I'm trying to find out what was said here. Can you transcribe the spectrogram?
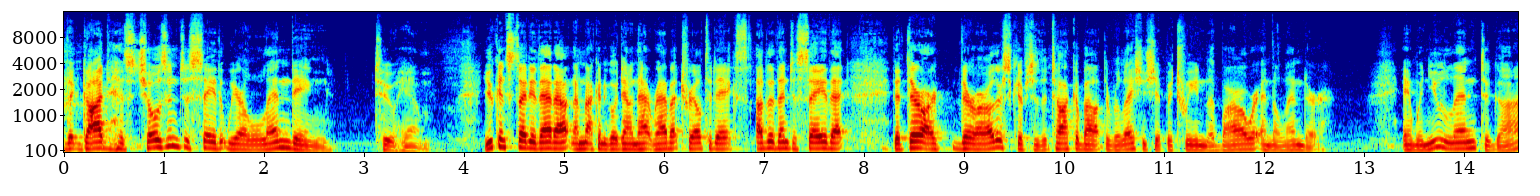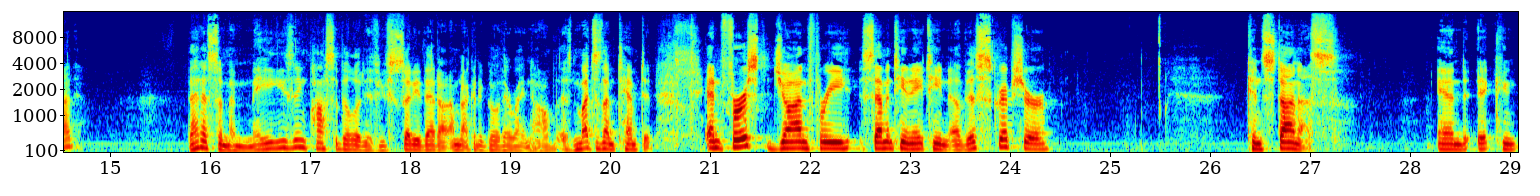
that God has chosen to say that we are lending to him. You can study that out, and I'm not going to go down that rabbit trail today, other than to say that, that there, are, there are other scriptures that talk about the relationship between the borrower and the lender. And when you lend to God, that has some amazing possibilities if you study that out. I'm not going to go there right now, as much as I'm tempted. And first, John 3 17 and 18. Now, this scripture can stun us. And it can,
